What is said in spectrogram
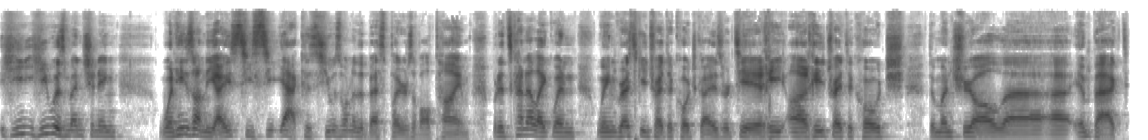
He he was mentioning when he's on the ice, he see yeah, because he was one of the best players of all time. But it's kind of like when Wayne Gretzky tried to coach guys, or Thierry Henry tried to coach the Montreal uh, uh, Impact.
